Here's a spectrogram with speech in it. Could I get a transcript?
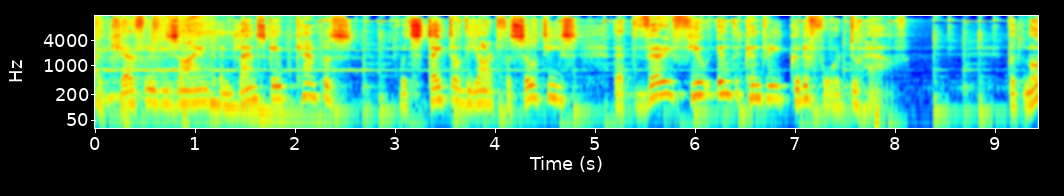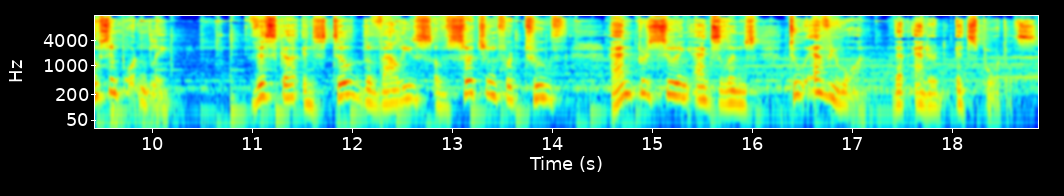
A carefully designed and landscaped campus with state of the art facilities that very few in the country could afford to have. But most importantly, Visca instilled the values of searching for truth and pursuing excellence to everyone that entered its portals.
